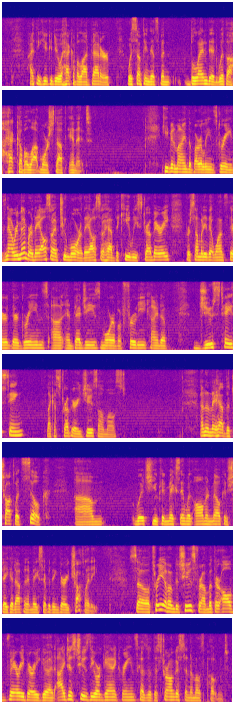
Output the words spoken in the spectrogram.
I think you could do a heck of a lot better with something that's been blended with a heck of a lot more stuff in it. Keep in mind the Barlean's greens. Now remember, they also have two more. They also have the kiwi strawberry for somebody that wants their their greens uh, and veggies more of a fruity kind of juice tasting, like a strawberry juice almost. And then they have the chocolate silk, um, which you can mix in with almond milk and shake it up, and it makes everything very chocolatey. So three of them to choose from, but they're all very, very good. I just choose the organic greens because they're the strongest and the most potent,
